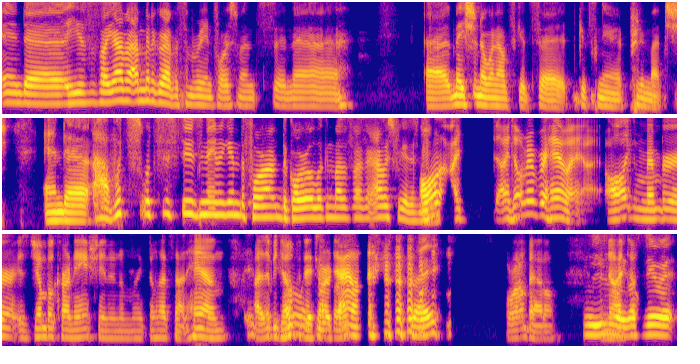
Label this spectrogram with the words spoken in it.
and uh, he's just like, I'm, I'm gonna grab some reinforcements and uh, uh, make sure no one else gets uh, gets near it, pretty much. And uh, oh, what's what's this dude's name again? The forearm, the Goro looking motherfucker. I always forget his name. All I I don't remember him. I, all I can remember is Jumbo Carnation, and I'm like, no, that's not him. Uh, that'd be dope if like they throw her Jumbo, down. right? Or on battle. He's No, like, let's do it.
